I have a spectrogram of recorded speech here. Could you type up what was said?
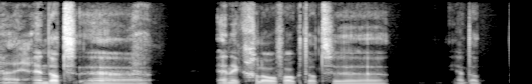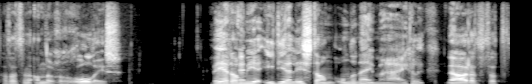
Ah, ja. En, dat, en ik geloof ook dat, ja, dat, dat het een andere rol is. Ben jij dan meer idealist dan ondernemer eigenlijk? Nou, dat... dat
